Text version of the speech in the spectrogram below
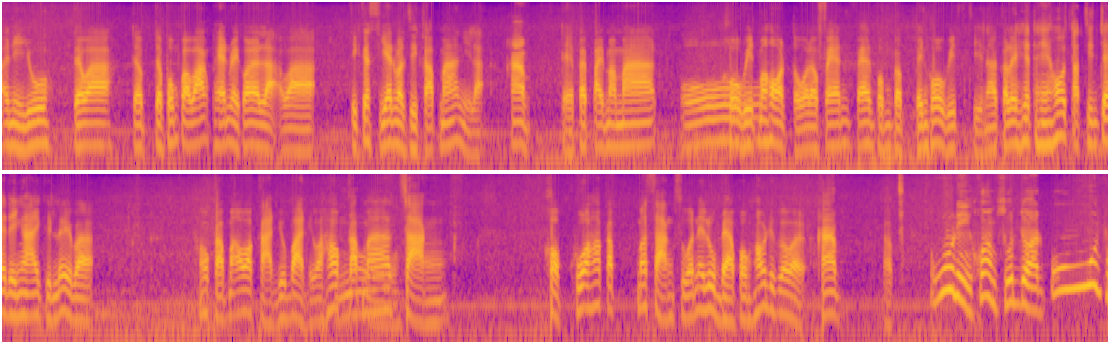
อันนี้อยู่ แต่ว่าแต่แต่ผมก็วางแผนไว้ก็แล้วละว่าติเกษียณวันสิกลับมานี่ละครับ แต่ไปไปมามาโอ้โควิดมาหอดตัวแล้วแฟนแฟนผมกับเป็นโควิดสินะก็เลยเฮ็ดให้เขาตัดสินใจได้ง่ายขึ้นเลยว่าเขากลับมาเอาอากาศอยู่บ้านดีกว่าเขากลับมาสั่งครอบครัวเขากลับมาสั่งสวนในรูปแบบของเขาดีกว่าครับ ครับอู้นี่ความสุดยอดอู้โพ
